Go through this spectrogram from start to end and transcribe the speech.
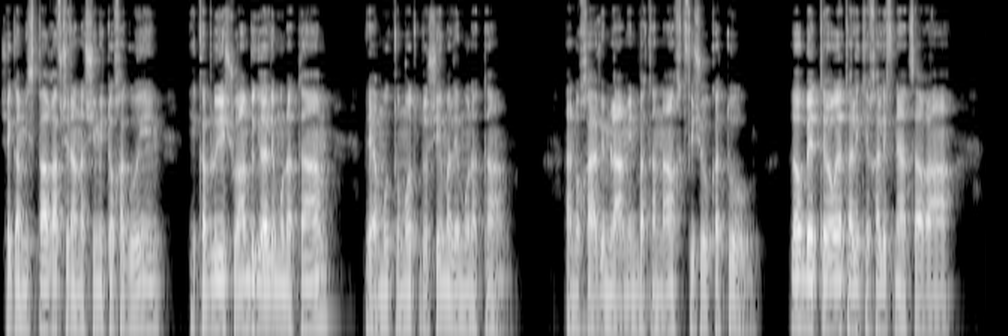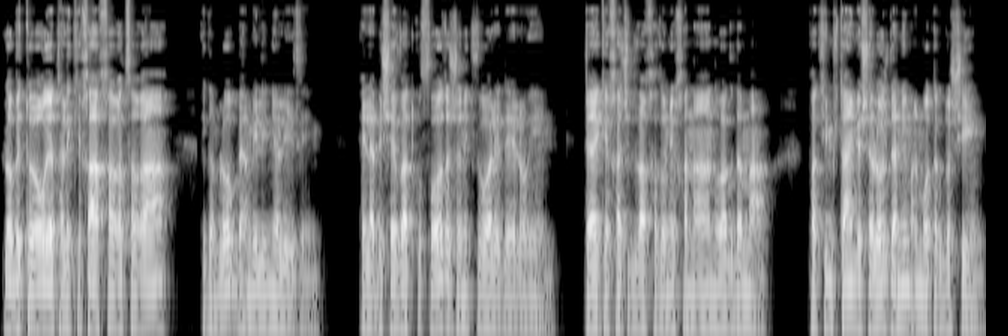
שגם מספר רב של אנשים מתוך הגויים יקבלו ישועם בגלל אמונתם וימותו מות קדושים על אמונתם. אנו חייבים להאמין בתנ"ך כפי שהוא כתוב, לא בתיאוריית הלקיחה לפני הצהרה, לא בתיאוריית הלקיחה אחר הצהרה, וגם לא בהמילניאליזם, אלא בשבע התקופות אשר נקבעו על ידי אלוהים. פרק אחד של דבר חזון יוחנן הוא הקדמה, פרקים 2 ו-3 דנים על מות הקדושים,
